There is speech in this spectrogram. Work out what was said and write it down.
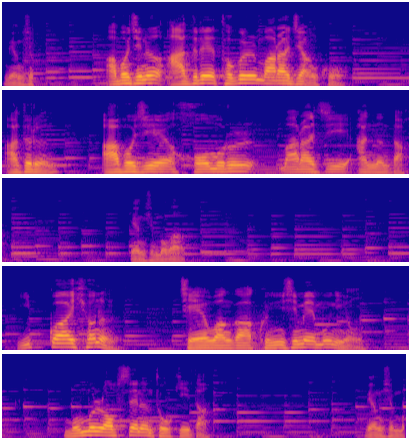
명심 아버지는 아들의 덕을 말하지 않고 아들은 아버지의 허물을 말하지 않는다. 명심보가 입과 혀는 제왕과 근심의 문이용 몸을 없애는 도끼이다. 명심보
